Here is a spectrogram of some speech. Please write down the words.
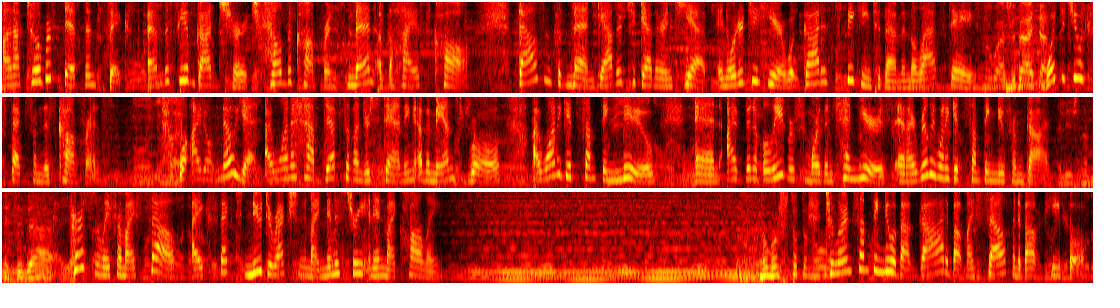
On October 5th and 6th, Embassy of God Church held the conference Men of the Highest Call. Thousands of men gathered together in Kiev in order to hear what God is speaking to them in the last days. What did you expect from this conference? Well, I don't know yet. I want to have depths of understanding of a man's role. I want to get something new, and I've been a believer for more than 10 years, and I really want to get something new from God. Personally, for myself, I expect new direction in my ministry and in my calling. To learn something new about God, about myself, and about people.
